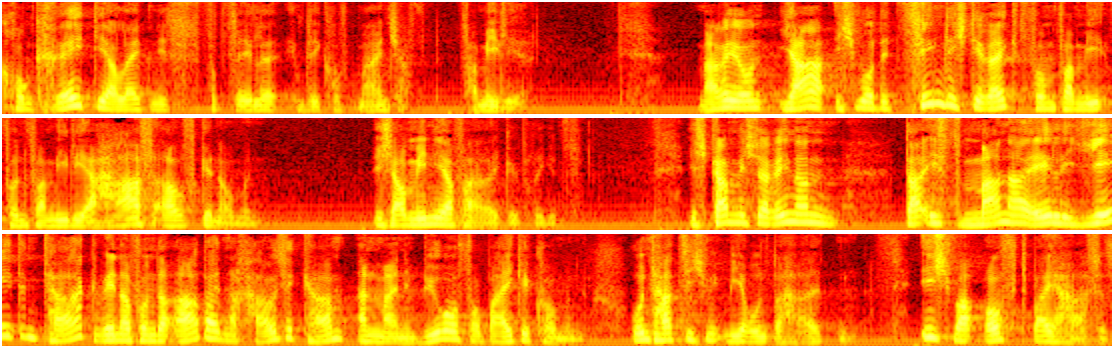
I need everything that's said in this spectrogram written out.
konkrete Erlebnisse erzählen im Blick auf Gemeinschaft, Familie? Marion, ja, ich wurde ziemlich direkt von Familie, von Familie Haas aufgenommen. Ist auch meine Erfahrung übrigens. Ich kann mich erinnern, da ist Manael jeden Tag, wenn er von der Arbeit nach Hause kam, an meinem Büro vorbeigekommen und hat sich mit mir unterhalten. Ich war oft bei Hases,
